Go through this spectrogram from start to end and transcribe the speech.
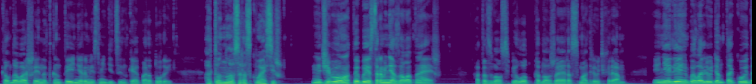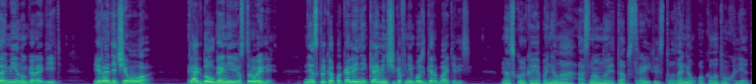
колдовавшая над контейнерами с медицинской аппаратурой. «А то нос расквасишь!» «Ничего, ты быстро меня залатаешь!» — отозвался пилот, продолжая рассматривать храм. «И не лень было людям такую домину городить! И ради чего? Как долго они ее строили? Несколько поколений каменщиков, небось, горбатились!» Насколько я поняла, основной этап строительства занял около двух лет.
